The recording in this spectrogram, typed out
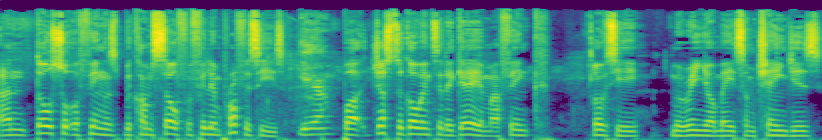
and those sort of things become self fulfilling prophecies. Yeah. But just to go into the game, I think obviously Mourinho made some changes.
